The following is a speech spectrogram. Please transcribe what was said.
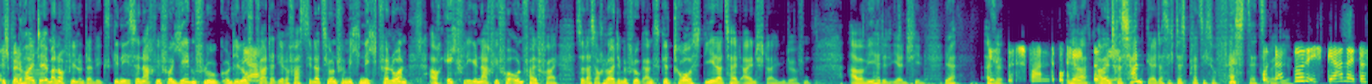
Ich bin heute immer noch viel unterwegs, genieße nach wie vor jeden Flug und die Luftfahrt ja. hat ihre Faszination für mich nicht verloren. Auch ich fliege nach wie vor unfallfrei, sodass auch Leute mit Flugangst getrost jederzeit einsteigen dürfen. Aber wie hättet ihr entschieden? Ja, also, ist es spannend. Okay, ja, aber interessant, gell, dass sich das plötzlich so festsetzt und bei das dir. würde ich gerne, das,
